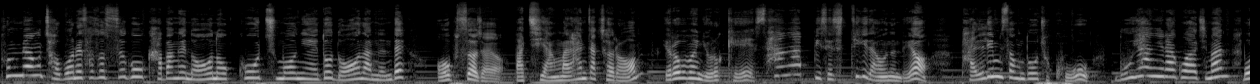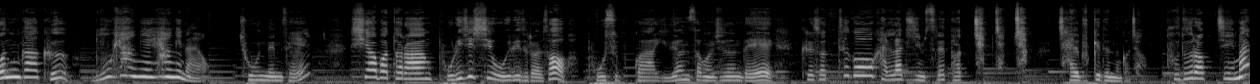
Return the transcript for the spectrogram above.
분명 저번에 사서 쓰고 가방에 넣어놓고 주머니에도 넣어놨는데 없어져요. 마치 양말 한 짝처럼 열어보면 이렇게 상아빛의 스틱이 나오는데요. 발림성도 좋고 무향이라고 하지만 뭔가 그 무향의 향이 나요. 좋은 냄새. 시어버터랑 보리지씨 오일이 들어서 보습과 유연성을 주는데 그래서 트고 갈라지 짐슬에 더 찹찹찹 잘 붙게 되는 거죠. 부드럽지만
